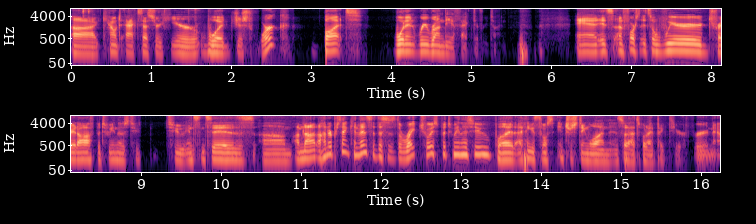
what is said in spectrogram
uh, count accessor here would just work, but wouldn't rerun the effect every time. And it's unfortunately it's a weird trade-off between those two two instances. Um, I'm not 100% convinced that this is the right choice between the two, but I think it's the most interesting one, and so that's what I picked here for now.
